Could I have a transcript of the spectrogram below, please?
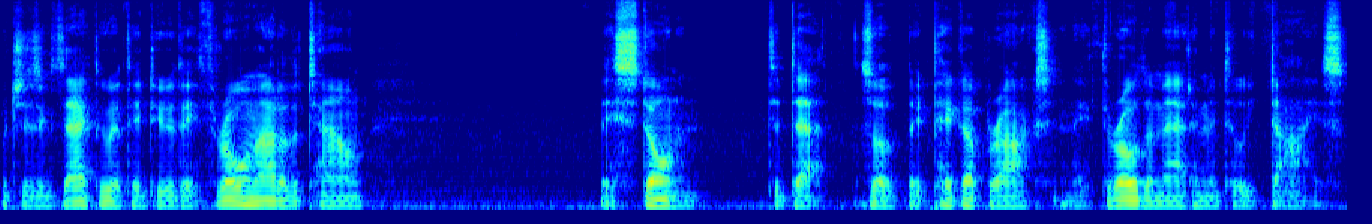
which is exactly what they do. They throw him out of the town. They stone him to death. So they pick up rocks and they throw them at him until he dies.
